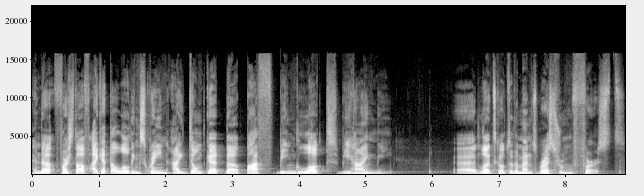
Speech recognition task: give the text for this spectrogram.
And uh, first off, I get the loading screen. I don't get the path being locked behind me. Uh, let's go to the men's restroom first.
